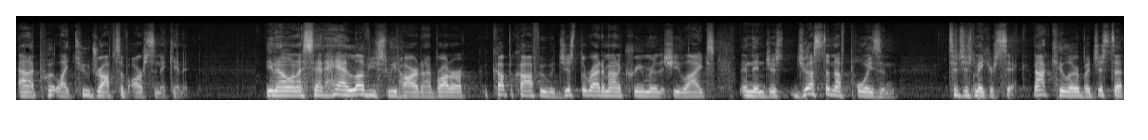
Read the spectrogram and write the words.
and I put like two drops of arsenic in it. You know, and I said, Hey, I love you, sweetheart. And I brought her a cup of coffee with just the right amount of creamer that she likes, and then just, just enough poison to just make her sick. Not kill her, but just to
